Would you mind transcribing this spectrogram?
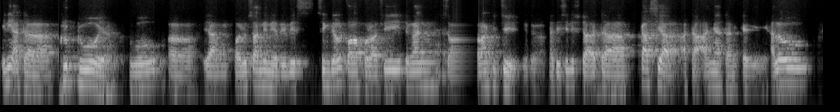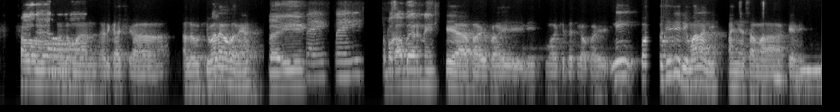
ini ada grup duo ya, duo uh, yang barusan ini rilis single kolaborasi dengan seorang DJ gitu. Nah di sini sudah ada Kasya, ada Anya dan Kenny. Halo. Halo. Teman-teman dari Kasya. Halo, gimana kabarnya? Baik. Baik, baik. Apa kabar nih? Iya, baik-baik. Ini semua kita juga baik. Ini posisi di mana nih? Hanya sama Kenny.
